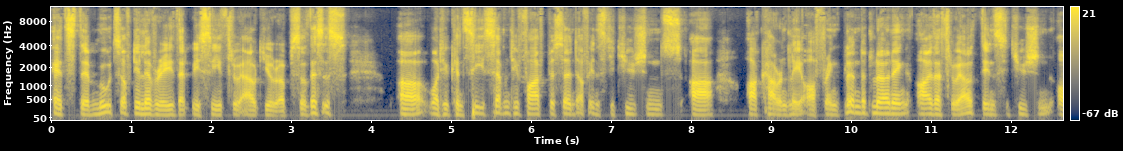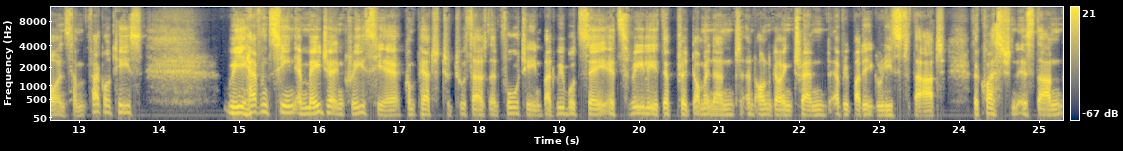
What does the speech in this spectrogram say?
It's the modes of delivery that we see throughout Europe. So this is uh, what you can see, 75% of institutions are, are currently offering blended learning either throughout the institution or in some faculties. We haven't seen a major increase here compared to 2014, but we would say it's really the predominant and ongoing trend. Everybody agrees to that. The question is then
